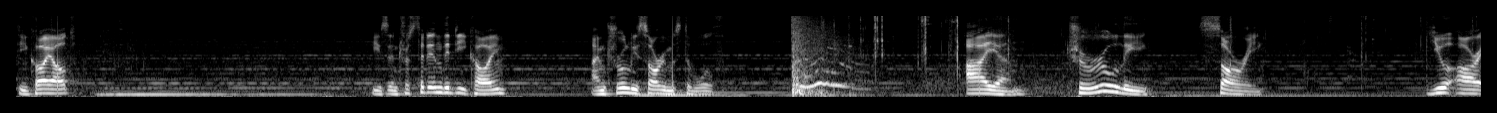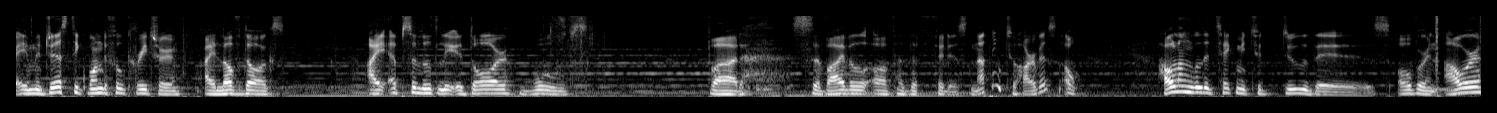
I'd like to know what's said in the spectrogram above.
Decoy out. He's interested in the decoy. I'm truly sorry, Mr. Wolf. I am truly sorry. You are a majestic, wonderful creature. I love dogs. I absolutely adore wolves. But survival of the fittest. Nothing to harvest? Oh. How long will it take me to do this? Over an hour?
